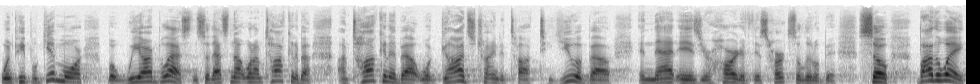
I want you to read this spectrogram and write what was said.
when people give more, but we are blessed. And so that's not what I'm talking about. I'm talking about what God's trying to talk to you about, and that is your heart if this hurts a little bit. So, by the way,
